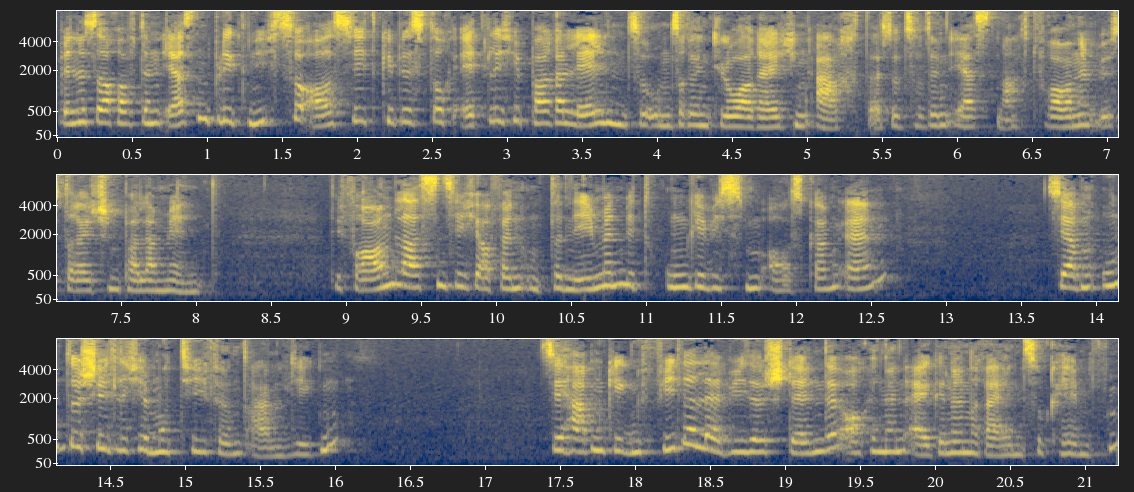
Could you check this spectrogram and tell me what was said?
wenn es auch auf den ersten Blick nicht so aussieht, gibt es doch etliche Parallelen zu unseren glorreichen acht, also zu den ersten acht Frauen im österreichischen Parlament. Die Frauen lassen sich auf ein Unternehmen mit ungewissem Ausgang ein. Sie haben unterschiedliche Motive und Anliegen. Sie haben gegen vielerlei Widerstände auch in den eigenen Reihen zu kämpfen.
